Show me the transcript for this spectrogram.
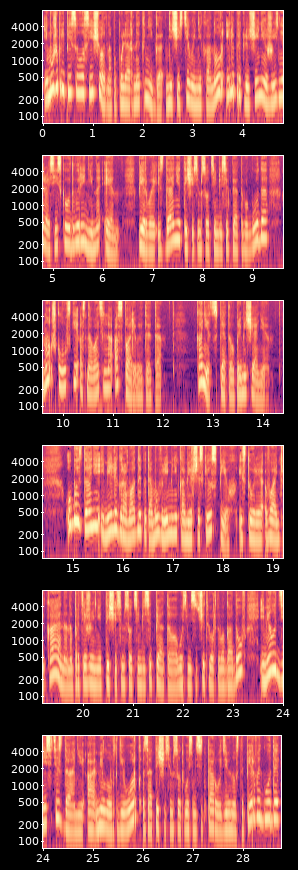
Ему же приписывалась еще одна популярная книга «Нечестивый Никанор» или «Приключения жизни российского дворянина Н». Первое издание 1775 года, но Шкловский основательно оспаривает это. Конец пятого примечания. Оба издания имели громадный по тому времени коммерческий успех. История Ваньки Каина на протяжении 1775-84 годов имела 10 изданий, а «Милорд Георг» за 1782-91 годы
